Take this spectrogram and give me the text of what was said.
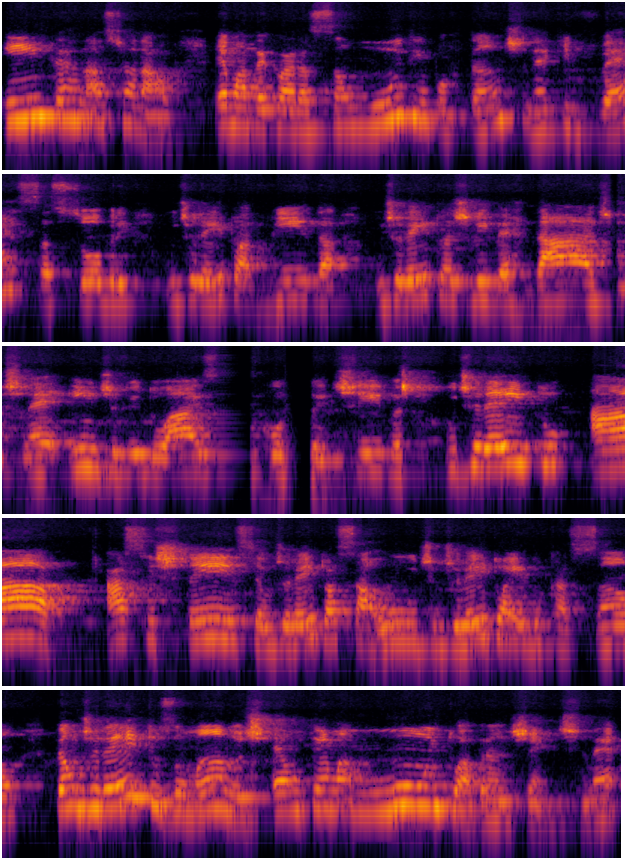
internacional. É uma declaração muito importante, né, que versa sobre o direito à vida, o direito às liberdades né, individuais e coletivas, o direito à assistência, o direito à saúde, o direito à educação. Então, direitos humanos é um tema muito abrangente, né?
